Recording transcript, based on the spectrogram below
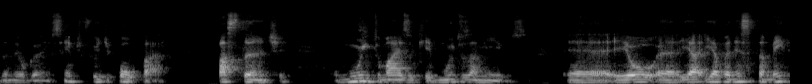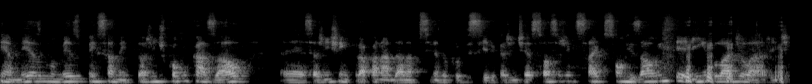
do meu ganho. Sempre fui de poupar bastante, muito mais do que muitos amigos. É, eu é, e, a, e, a, Vanessa também tem a mesmo mesmo pensamento. Então a gente como casal é, se a gente entrar para nadar na piscina do Clube Cívico, a gente é sócio, a gente sai com o sorrisal inteirinho do lado de lá. A gente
